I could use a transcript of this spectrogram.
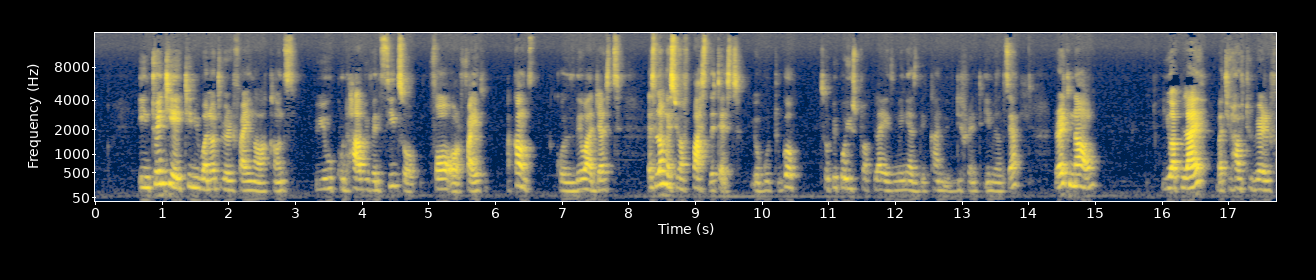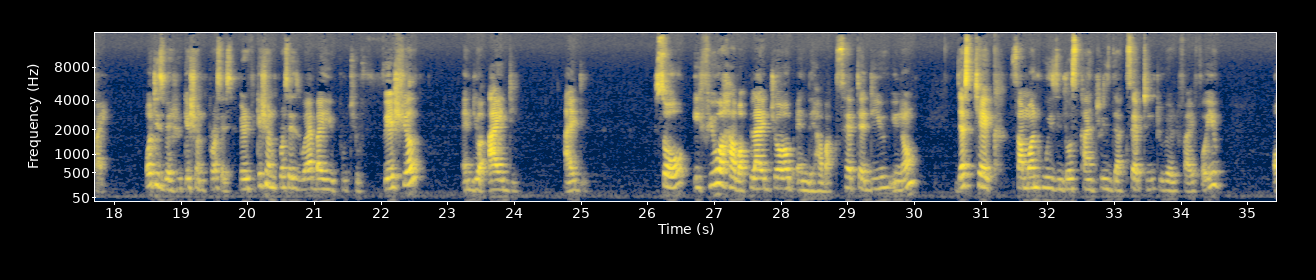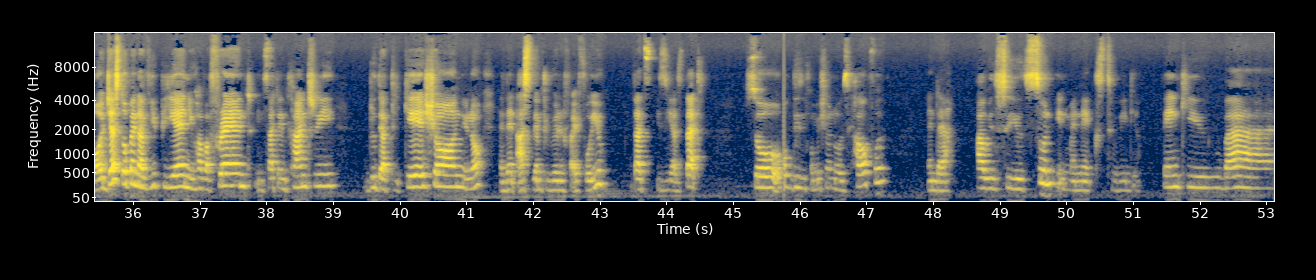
In 2018, we were not verifying our accounts. You could have even six or four or five accounts because they were just, as long as you have passed the test, you're good to go. So people used to apply as many as they can with different emails. Yeah. Right now, you apply, but you have to verify what is verification process? Verification process whereby you put your facial and your id id so if you have applied job and they have accepted you you know just check someone who is in those countries they're accepting to verify for you. Or just open a vpn you have a friend in certain country do the application you know and then ask them to verify for you. That's easy as that. So hope this information was helpful and uh, I will see you soon in my next video. Thank you. Bye.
